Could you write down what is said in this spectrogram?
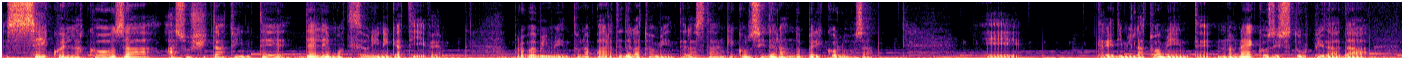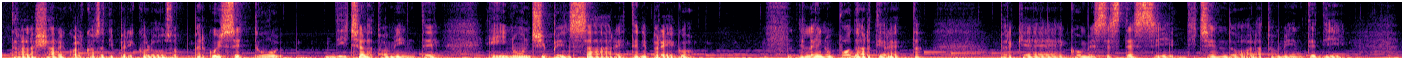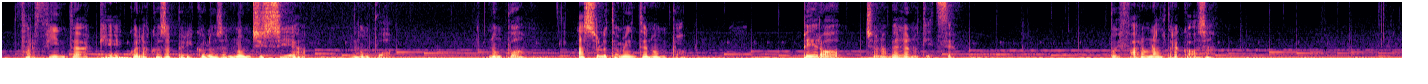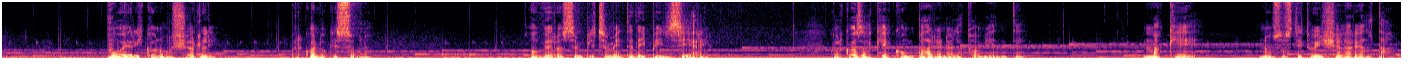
se quella cosa ha suscitato in te delle emozioni negative, probabilmente una parte della tua mente la sta anche considerando pericolosa. E credimi, la tua mente non è così stupida da tralasciare qualcosa di pericoloso, per cui se tu dici alla tua mente ehi non ci pensare, te ne prego, lei non può darti retta, perché è come se stessi dicendo alla tua mente di far finta che quella cosa pericolosa non ci sia. Non può. Non può. Assolutamente non può. Però c'è una bella notizia. Puoi fare un'altra cosa. Puoi riconoscerli per quello che sono. Ovvero semplicemente dei pensieri. Qualcosa che compare nella tua mente, ma che non sostituisce la realtà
